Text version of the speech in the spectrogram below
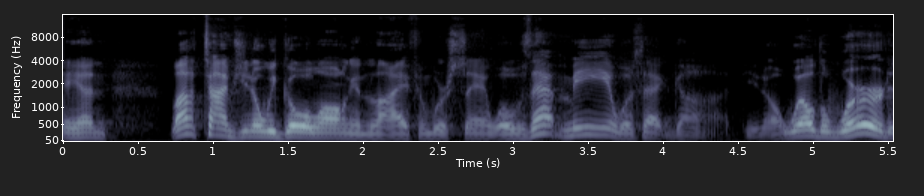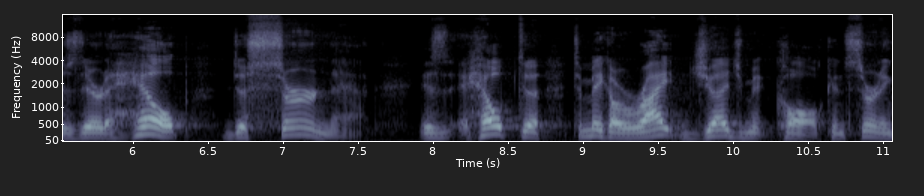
and a lot of times, you know, we go along in life and we're saying, well, was that me or was that God? You know, well, the Word is there to help discern that, is help to, to make a right judgment call concerning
